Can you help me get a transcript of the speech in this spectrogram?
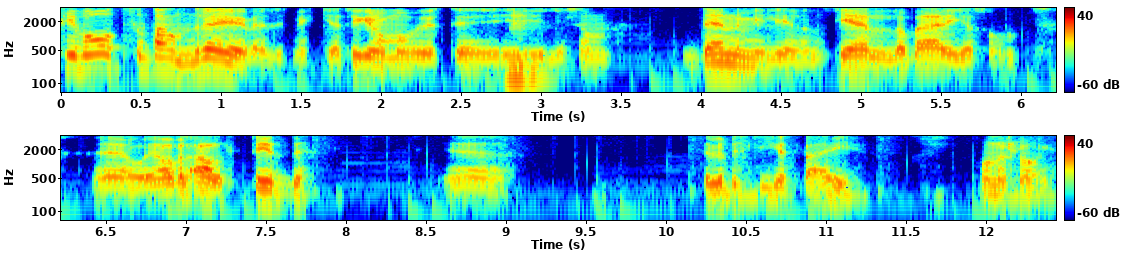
privat så vandrar jag väldigt mycket. Jag tycker om att vara ute i Mm. liksom, den miljön, fjäll och berg och sånt. Eh, och jag har väl alltid eh, eller bestiga ett berg av något slag.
